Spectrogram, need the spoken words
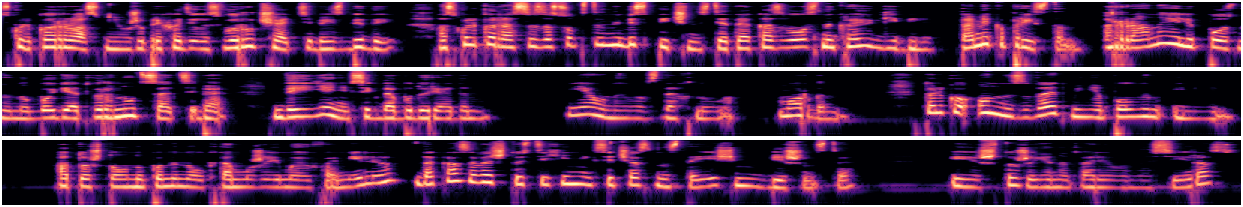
Сколько раз мне уже приходилось выручать тебя из беды, а сколько раз из-за собственной беспечности ты оказывалась на краю гибели. Тамика Пристон, рано или поздно, но боги отвернутся от тебя, да и я не всегда буду рядом. Я уныло вздохнула. Морган. Только он называет меня полным именем. А то, что он упомянул к тому же и мою фамилию, доказывает, что стихийник сейчас в настоящем бешенстве. И что же я натворила на сей раз?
